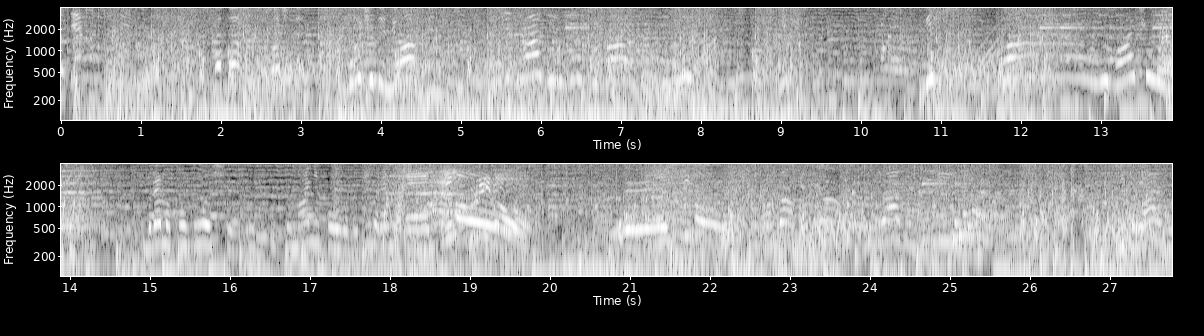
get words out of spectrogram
йдемо. Баба, бачите? Бачите, ляг. Відразу його вбиваємо. Він... Він... Вау! Ви бачили? Беремо кого ще? Тут, нема нікого, тоді беремо Ель Прімо! Primo. Ель Прімо! Бабам, бабам! Відразу збили! Відразу!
